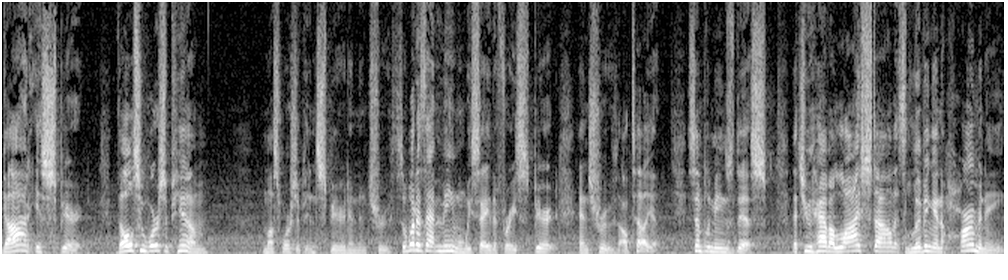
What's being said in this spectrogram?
God is spirit. Those who worship him must worship in spirit and in truth. So, what does that mean when we say the phrase spirit and truth? I'll tell you. It simply means this that you have a lifestyle that's living in harmony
